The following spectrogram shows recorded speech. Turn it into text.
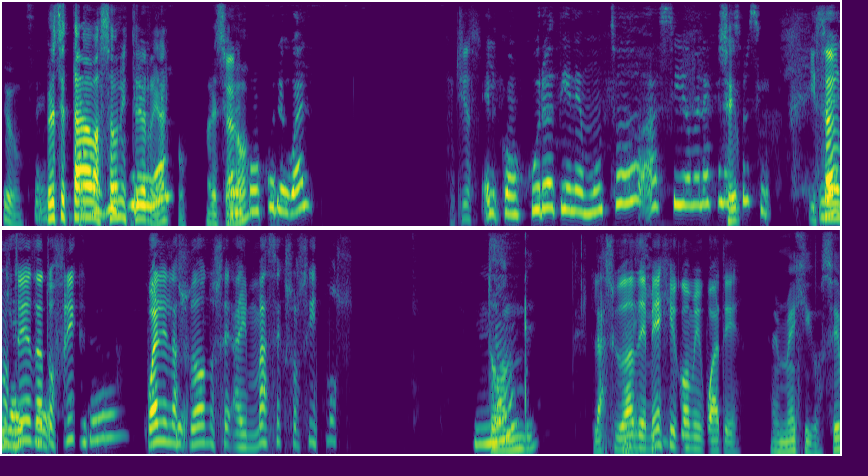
Pero ese estaba basado en historia real, parece, Claro. El ¿no? conjuro igual. El conjuro tiene mucho así homenaje al Sí. exorcismo. ¿Y saben ustedes, dato freak, cuál es la Sí. ciudad donde hay más exorcismos? ¿No? ¿Dónde? La Ciudad de México. Mi cuate. En México, sí.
